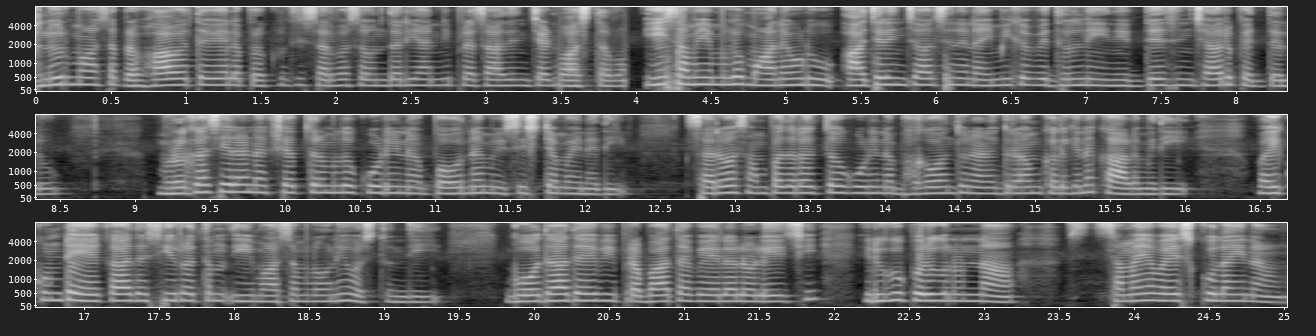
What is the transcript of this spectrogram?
ధనుర్మాస ప్రభావితవేల ప్రకృతి సర్వ సౌందర్యాన్ని ప్రసాదించడం వాస్తవం. ఈ సమయంలో మానవుడు ఆచరించాల్సిన నైమిక విధుల్ని నిర్దేశించారు పెద్దలు. మృగశిర నక్షత్రంలో కూడిన పౌర్ణమి విశిష్టమైనది. సర్వ సంపదలతో కూడిన భగవంతుని అనుగ్రహం కలిగిన కాలమిది. వైకుంఠ ఏకాదశి వ్రతం ఈ మాసంలోనే వస్తుంది. గోదాదేవి ప్రభాత వేళలో లేచి ఇరుగు పొరుగునున్న సమయ వయస్కులైన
